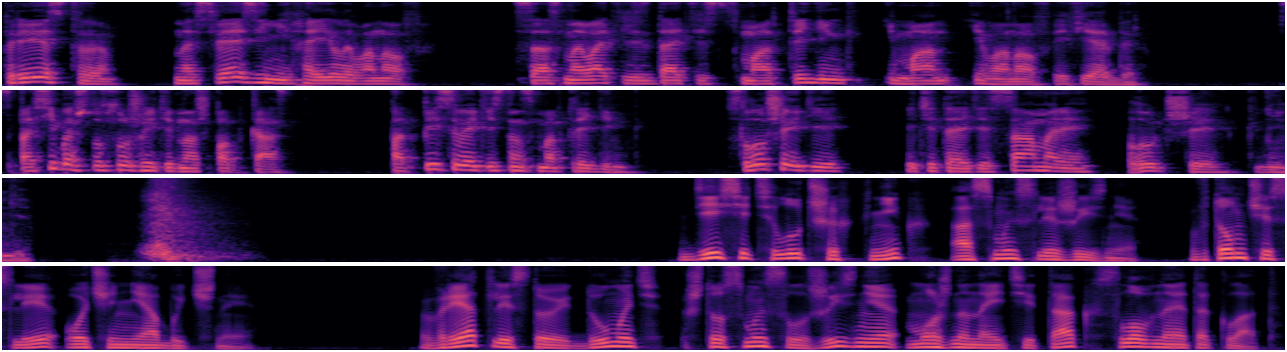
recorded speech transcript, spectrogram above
Приветствую! На связи Михаил Иванов, сооснователь издательств Smart Reading Иман Иванов и Федер. Спасибо, что слушаете наш подкаст. Подписывайтесь на Smart Reading. Слушайте и читайте самые лучшие книги. 10 лучших книг о смысле жизни, в том числе очень необычные. Вряд ли стоит думать, что смысл жизни можно найти так, словно это клад.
